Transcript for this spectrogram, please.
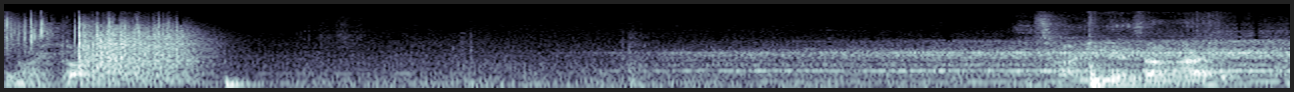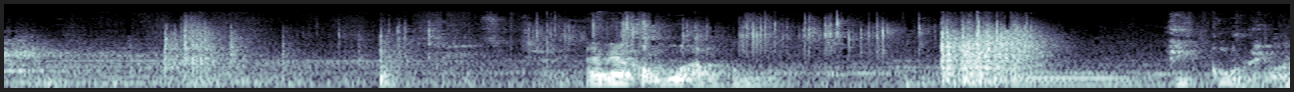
，Oh my god，一点伤害。要不要恐怖好？恐怖。哎，过了耶，我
